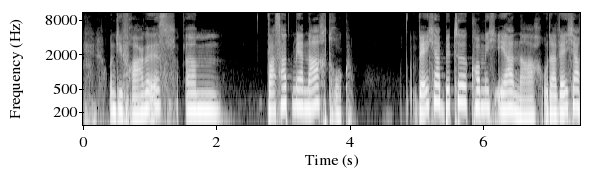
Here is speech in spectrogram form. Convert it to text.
Mhm. Und die Frage ist, ähm, was hat mehr Nachdruck? Welcher Bitte komme ich eher nach oder welcher,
